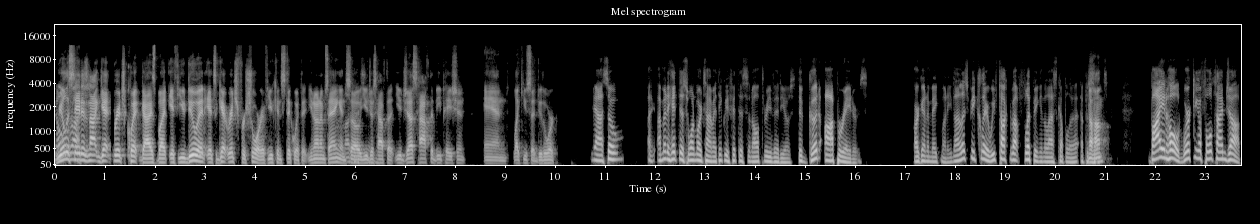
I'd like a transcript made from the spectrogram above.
Don't real estate rush. is not get rich quick, guys, but if you do it, it's get rich for sure if you can stick with it. You know what I'm saying? And so you just have to you just have to be patient and like you said, do the work. Yeah, so I, I'm going to hit this one more time. I think we've hit this in all three videos. The good operators are going to make money. Now, let's be clear. We've talked about flipping in the last couple of episodes. Uh-huh. Buy and hold, working a full time job.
